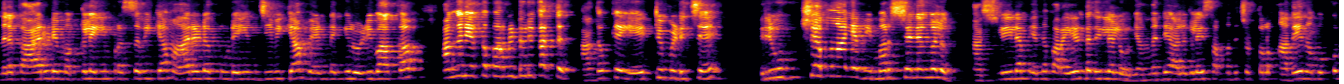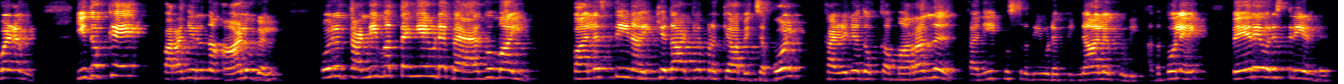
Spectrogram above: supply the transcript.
നിനക്ക് ആരുടെ മക്കളെയും പ്രസവിക്കാം ആരുടെ കൂടെയും ജീവിക്കാം വേണ്ടെങ്കിൽ ഒഴിവാക്കാം. അങ്ങനെയൊക്കെ പറഞ്ഞിട്ട് ഒരു കത്ത്. അതൊക്കെ ഏറ്റുപിടിച്ച് രൂക്ഷമായ വിമർശനങ്ങളും അശ്ലീലം എന്ന് പറയേണ്ടതില്ലല്ലോ. ഞമ്മന്റെ ആളുകളെ സംബന്ധിച്ചിടത്തോളം അതേ നമുക്ക് വഴങ്ങും. ഇതൊക്കെ പറഞ്ഞിരുന്ന ആളുകൾ ഒരു തണ്ണിമത്തങ്ങയുടെ ബാഗുമായി പലസ്തീൻ ഐക്യദാർഢ്യം പ്രഖ്യാപിച്ചപ്പോൾ കഴിഞ്ഞതൊക്കെ മറന്ന് കനീ കുസൃതിയുടെ പിന്നാലെ കൂടി. അതുപോലെ വേറെ ഒരു സ്ത്രീയുണ്ട്.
